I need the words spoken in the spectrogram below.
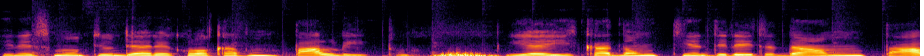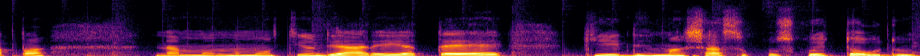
e nesse montinho de areia colocava um palito. E aí cada um tinha direito a dar um tapa no montinho de areia até que desmanchasse o cuscuz todo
